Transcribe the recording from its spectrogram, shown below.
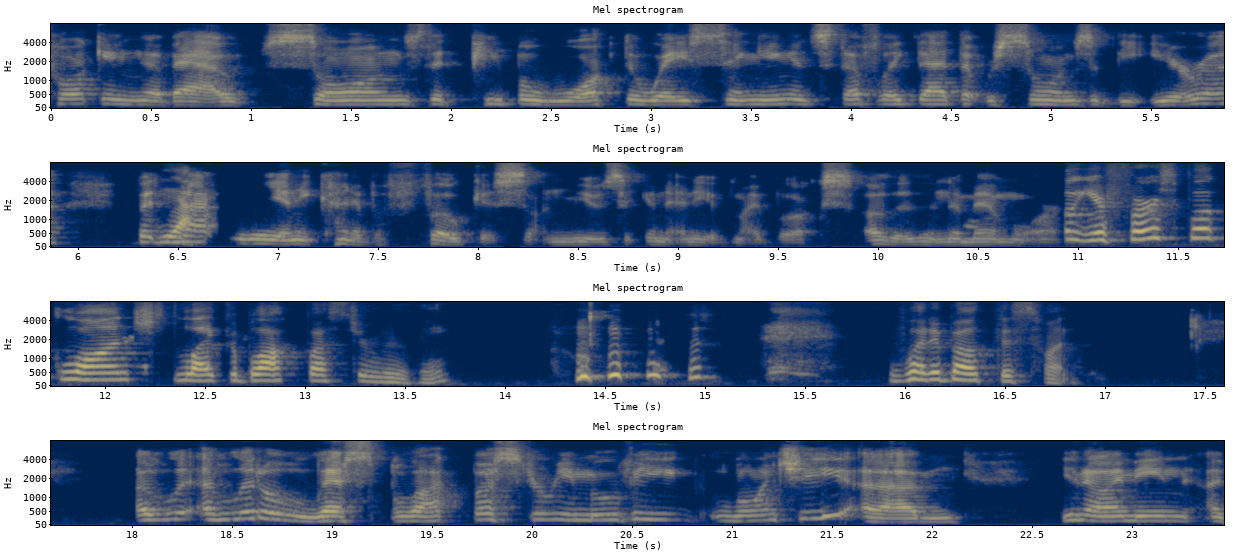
talking about songs that people walked away singing and stuff like that that were songs of the era but yeah. not really any kind of a focus on music in any of my books other than the memoir so your first book launched like a blockbuster movie what about this one a, a little less blockbustery movie launchy um, you know, I mean, uh,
